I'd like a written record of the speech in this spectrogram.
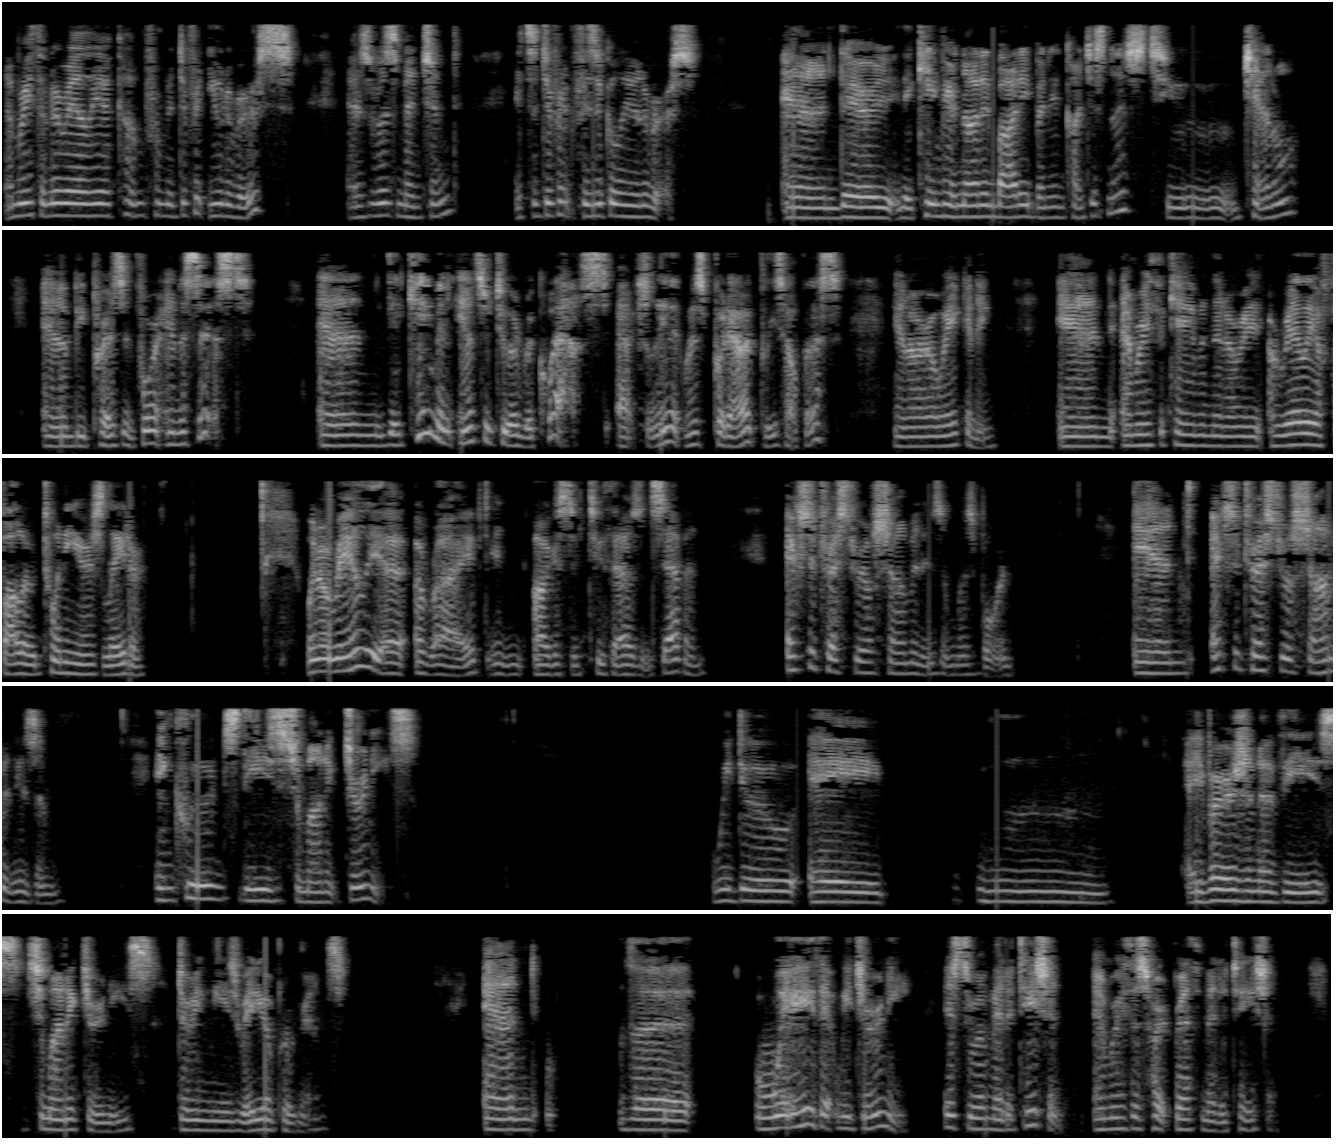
Amrita and Aurelia come from a different universe, as was mentioned. It's a different physical universe. And they they came here not in body but in consciousness to channel and be present for and assist. And they came in answer to a request, actually, that was put out, please help us in our awakening. And Amrita came and then Aurelia followed 20 years later. When Aurelia arrived in August of 2007, extraterrestrial shamanism was born. And extraterrestrial shamanism includes these shamanic journeys. We do a mm, a version of these shamanic journeys during these radio programs. And the way that we journey is through a meditation, Amrita's heart breath meditation,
